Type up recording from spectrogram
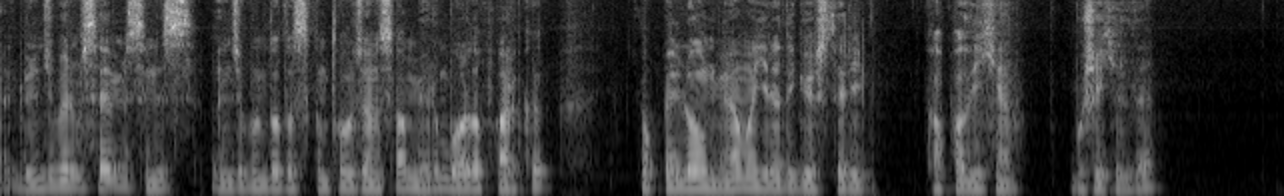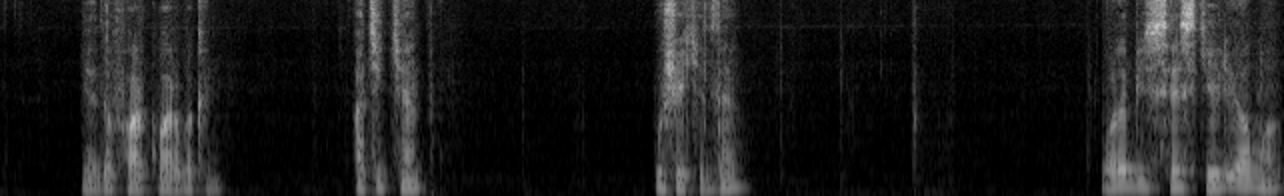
yani birinci bölümü sevmişsiniz. Bence bunda da sıkıntı olacağını sanmıyorum. Bu arada farkı çok belli olmuyor ama yine de göstereyim. Kapalıyken bu şekilde. Yine de fark var bakın. Açıkken bu şekilde. Bu arada bir ses geliyor ama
